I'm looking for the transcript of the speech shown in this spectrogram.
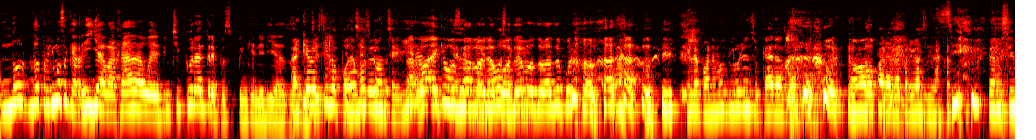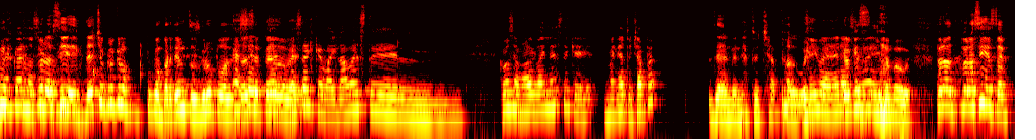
No, lo trajimos a carrilla bajada, güey. Pinche cura entre, pues, ingenierías. güey. Hay que ver si lo podemos conseguir. Ah, hay que buscarlo y lo ponemos. Lo hace pura mamada, güey. Y le ponemos blur en su cara, no. para la privacidad. Sí. Pero sí me acuerdo. Pero porque- sí, de hecho creo que lo compartieron tus grupos, Es todo ese el, pedo, güey. es el que bailaba este, el... ¿Cómo se llamaba el baile este que venía tu chapa? Del menea tu chapa, güey. Sí, güey, Creo que se llama, güey. Pero, pero sí, este,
